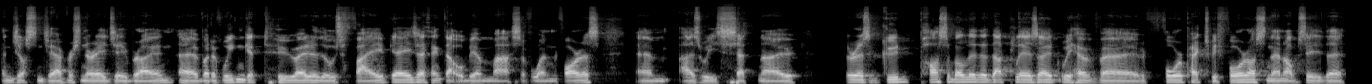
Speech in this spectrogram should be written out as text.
and Justin Jefferson or AJ Brown. Uh, but if we can get two out of those five guys, I think that will be a massive win for us. Um, as we sit now, there is a good possibility that that plays out. We have uh, four picks before us, and then obviously the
